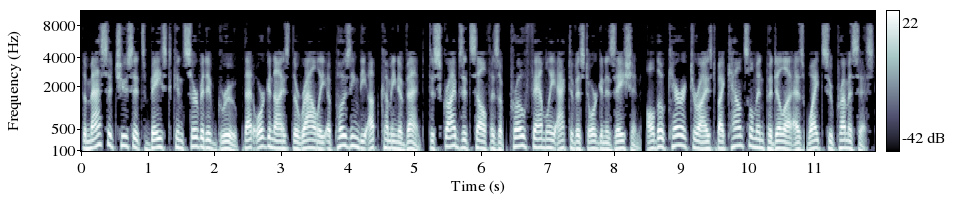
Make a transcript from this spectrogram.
the Massachusetts based conservative group that organized the rally opposing the upcoming event, describes itself as a pro family activist organization, although characterized by Councilman Padilla as white supremacist.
